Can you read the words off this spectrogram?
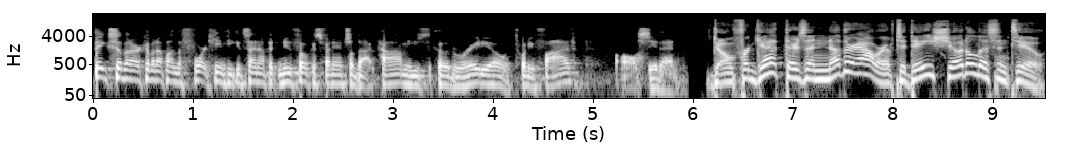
Big seminar coming up on the 14th. You can sign up at newfocusfinancial.com. Use the code radio25. I'll see you then. Don't forget, there's another hour of today's show to listen to.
